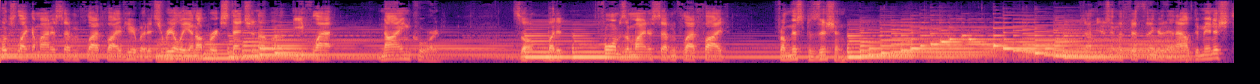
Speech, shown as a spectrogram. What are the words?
looks like a minor 7 flat 5 here, but it's really an upper extension of a E flat 9 chord. So, but it forms a minor 7 flat 5 from this position. So I'm using the fifth finger then. Now diminished.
